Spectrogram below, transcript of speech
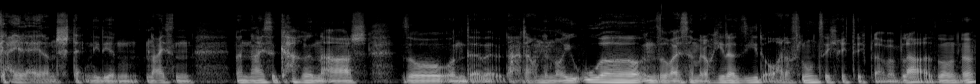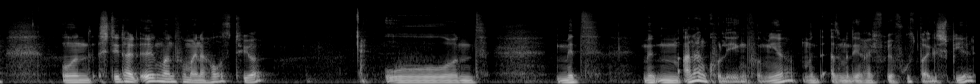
geil, ey. Dann stecken die dir einen nicen, eine nice Karre in den Arsch. So, und äh, da hat auch eine neue Uhr und so, weißt du, damit auch jeder sieht, oh, das lohnt sich richtig, bla bla bla. So, ne? Und steht halt irgendwann vor meiner Haustür und mit, mit einem anderen Kollegen von mir, mit, also mit dem habe ich früher Fußball gespielt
